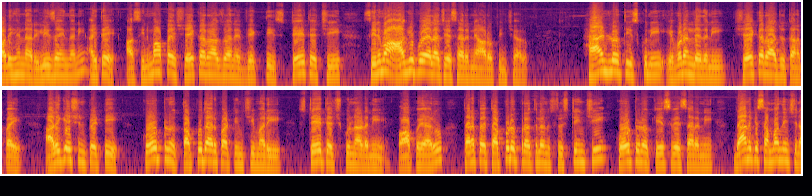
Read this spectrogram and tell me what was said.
పదిహేనున రిలీజ్ అయిందని అయితే ఆ సినిమాపై శేఖర్ రాజు అనే వ్యక్తి స్టే తెచ్చి సినిమా ఆగిపోయేలా చేశారని ఆరోపించారు. హ్యాండ్లో తీసుకుని ఇవ్వడం లేదని శేఖర్ రాజు తనపై అలిగేషన్ పెట్టి కోర్టును తప్పుదారి పట్టించి మరి స్టే తెచ్చుకున్నాడని వాపోయారు. తనపై తప్పుడు ప్రతులను సృష్టించి కోర్టులో కేసు వేశారని దానికి సంబంధించిన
